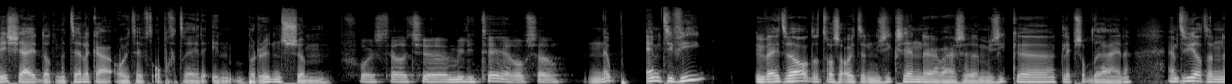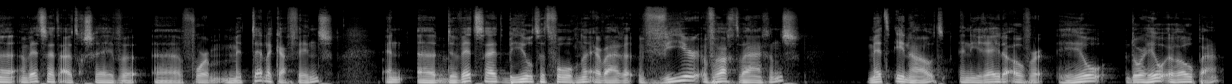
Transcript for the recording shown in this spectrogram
Wist jij dat Metallica ooit heeft opgetreden in Brunsum? Voor een stelletje militair of zo. Nope. MTV, u weet wel, dat was ooit een muziekzender waar ze muziekclips op draaiden. MTV had een, eh, een wedstrijd uitgeschreven eh, voor Metallica-fans. En eh, de wedstrijd behield het volgende. Er waren vier vrachtwagens met inhoud. En die reden over heel, door heel Europa.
